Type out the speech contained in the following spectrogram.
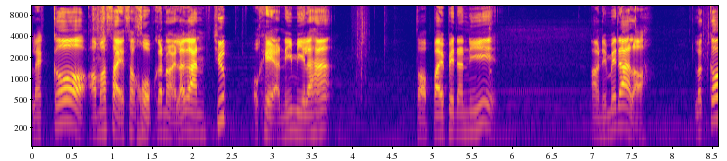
และก็เอามาใส่สโคปกันหน่อยแล้วกันชึบ โอเค อันนี้มีแล้วฮะ ต่อไปเป็นอันนี้เอาอันนี้ไม่ได้เหรอ แล้วก็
